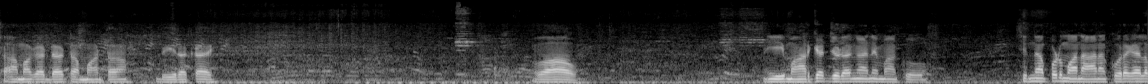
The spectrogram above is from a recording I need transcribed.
చామగడ్డ టమాటా బీరకాయ. వావ్. ఈ మార్కెట్ చూడంగానే మాకు చిన్నప్పుడు మా నాన్న కూరగాయల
